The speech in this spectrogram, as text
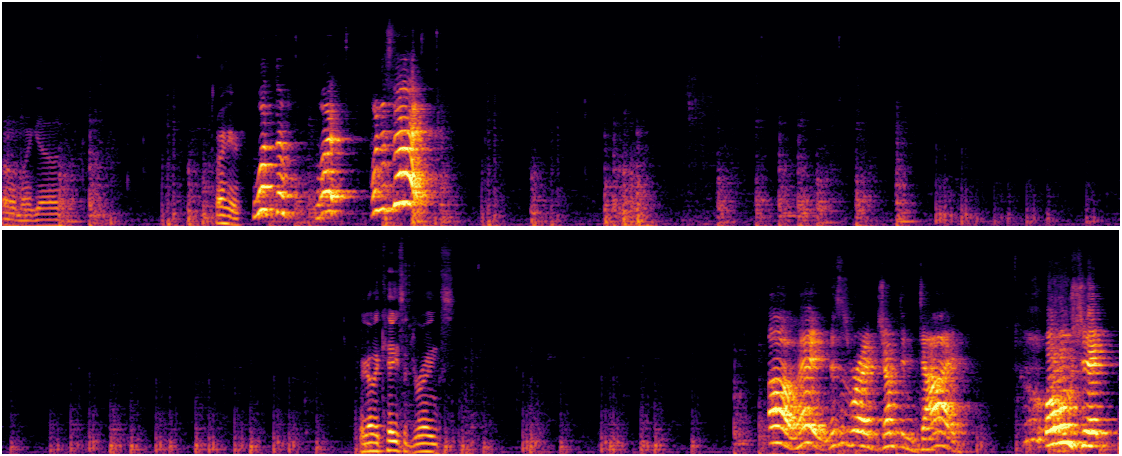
Oh my god. Right here. What the? What? What is that? I got a case of drinks. Oh, hey, this is where I jumped and died. Oh shit!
